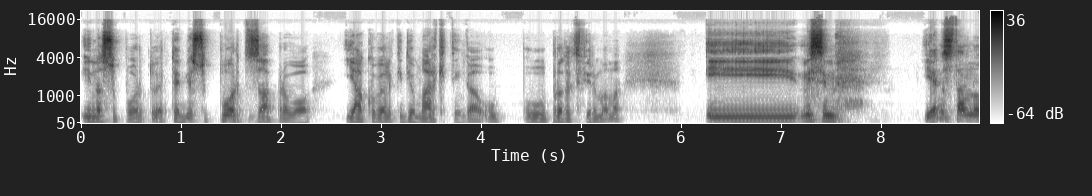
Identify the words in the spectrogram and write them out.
i na supportu, jer tebi je support zapravo jako veliki dio marketinga u, u product firmama. I mislim, jednostavno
